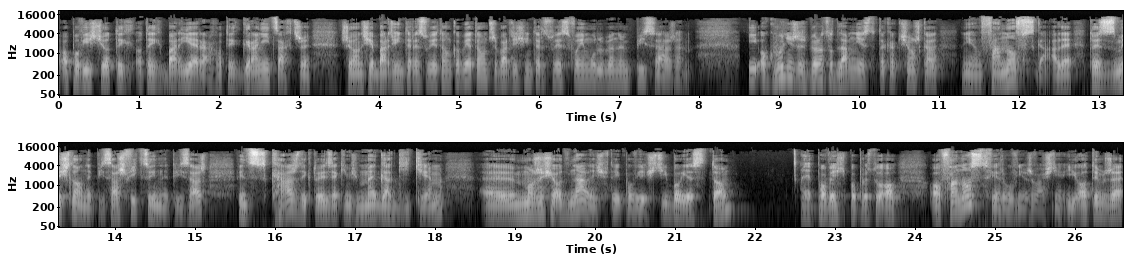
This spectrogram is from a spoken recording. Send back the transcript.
opowieści o tych, o tych barierach, o tych granicach, czy, czy on się bardziej interesuje tą kobietą, czy bardziej się interesuje swoim ulubionym pisarzem. I ogólnie rzecz biorąc, to dla mnie jest to taka książka, nie wiem, fanowska, ale to jest zmyślony pisarz, fikcyjny pisarz, więc każdy, kto jest jakimś mega geekiem, e, może się odnaleźć w tej powieści, bo jest to powieść po prostu o, o fanostwie również właśnie i o tym, że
